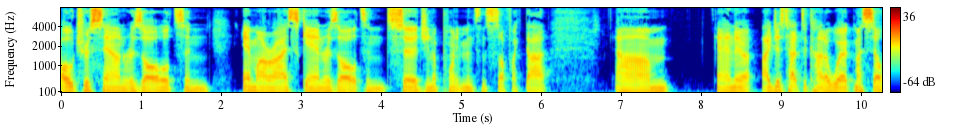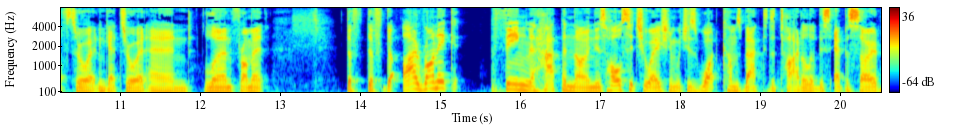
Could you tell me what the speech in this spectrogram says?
ultrasound results and MRI scan results and surgeon appointments and stuff like that. Um, and uh, I just had to kind of work myself through it and get through it and learn from it the, the the ironic thing that happened though in this whole situation, which is what comes back to the title of this episode,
